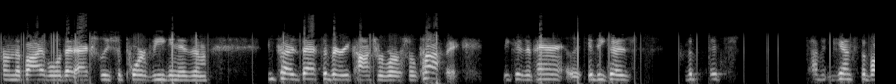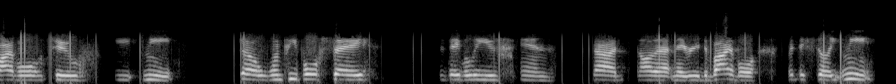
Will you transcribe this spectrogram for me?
from the Bible that actually support veganism, because that's a very controversial topic. Because apparently, because the, it's against the Bible to eat meat. So when people say that they believe in God and all that, and they read the Bible, but they still eat meat,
